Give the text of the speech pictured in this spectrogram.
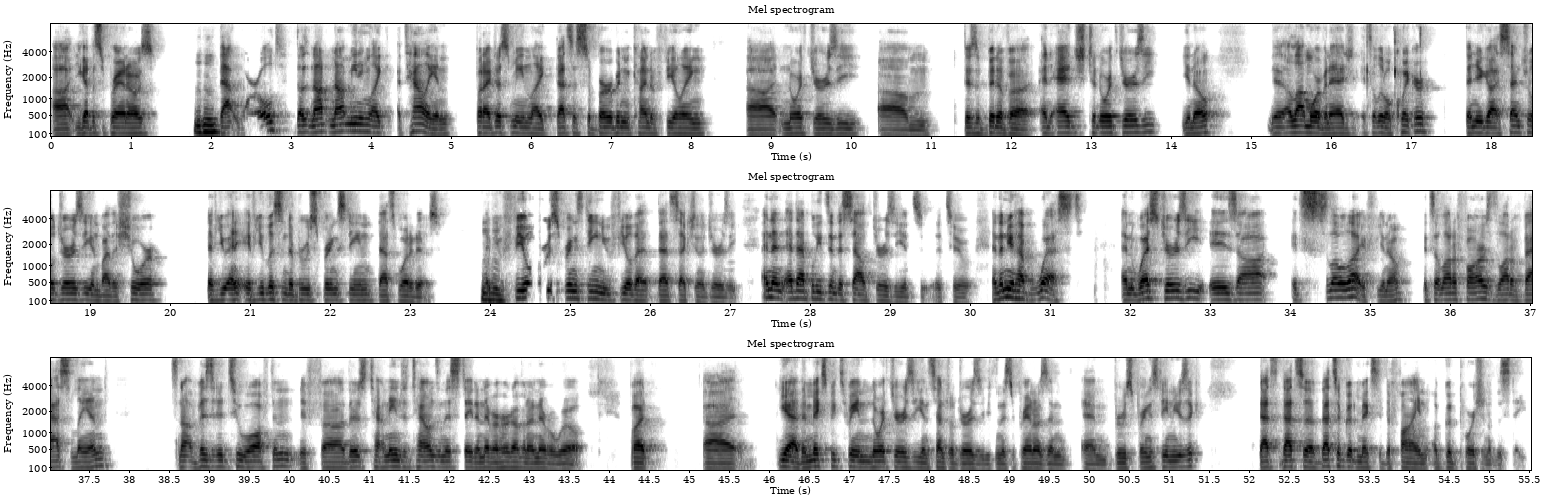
Uh, you got the Sopranos, mm-hmm. that world does not not meaning like Italian, but I just mean like that's a suburban kind of feeling. Uh, North Jersey. Um, there's a bit of a an edge to North Jersey, you know, yeah, a lot more of an edge. It's a little quicker. Then you got Central Jersey and by the shore. If you if you listen to Bruce Springsteen, that's what it is. Mm-hmm. If you feel Bruce Springsteen, you feel that that section of Jersey, and then and that bleeds into South Jersey too. And then you have West, and West Jersey is uh it's slow life. You know, it's a lot of farms, it's a lot of vast land. It's not visited too often. If uh, there's names of towns in this state I never heard of, and I never will, but uh, yeah, the mix between North Jersey and Central Jersey, between The Sopranos and and Bruce Springsteen music, that's that's a that's a good mix to define a good portion of the state.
